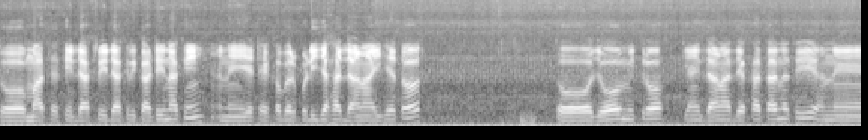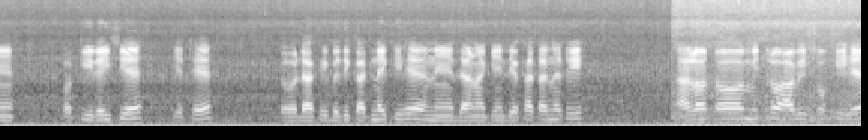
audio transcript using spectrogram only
તો માથેથી ડાખરી ડાખરી કાઢી નાખી અને હેઠે ખબર પડી જશે દાણા આવી છે તો. તો જો મિત્રો, ક્યાંય દાણા દેખાતા નથી અને ભકી રહી છે હેઠે, તો ડાખરી બધી કાઢી નાખી છે અને દાણા ક્યાંય દેખાતા નથી. હાલો તો મિત્રો, આવી શોખી છે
